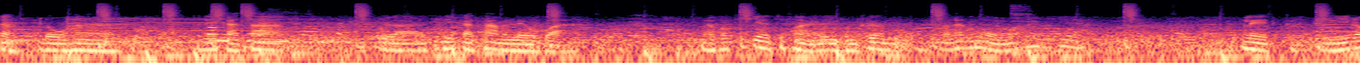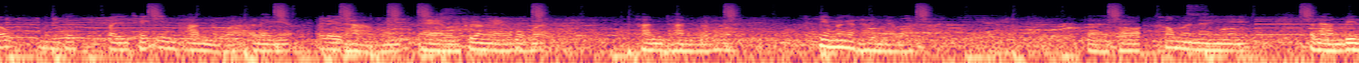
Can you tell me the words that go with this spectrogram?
จากโดฮาไปกาตาร์เวลาที่กาตาร์มันเร็วกว่า แล้วก็เครียดชิบหายเลยอยู่บนเครื่องตอนแรกก็งงว่าเฮ้ยเหี้ยเลทอย่างนี้แล้วมันจะไปเช็คอินทันหรือว่าอะไรเงี้ยก็เลยถามแอร์บนเครื่องไงเขาบอกว่าทันทันแล้วก็ เฮียมันกระทันไงวะ แต่พอเข้ามาในสนามบิน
